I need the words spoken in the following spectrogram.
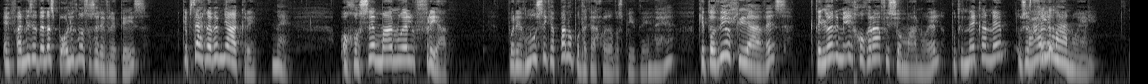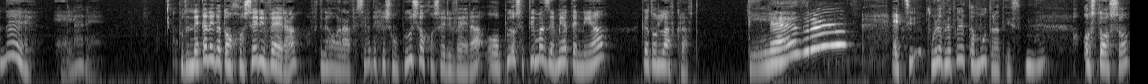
Εμφανίζεται ένας πολύ γνωστός ερευνητής και ψάχνει να βρει μια άκρη. Ναι. Ο Χωσέ Μάνουελ Φρία, που ερευνούσε για πάνω από 10 χρόνια το σπίτι. Ναι. Και το 2000 τελειώνει μια ηχογράφηση ο Μάνουελ που την έκανε ουσιαστικά. Πάλι Μάνουελ. Ναι, Έλα, ρε. που την έκανε για τον Χωσέ Ριβέρα, αυτή την ηχογράφηση, αυτή τη χρησιμοποιούσε ο Χωσέ Ριβέρα, ο οποίος ετοίμαζε μια ταινία για τον Lovecraft. Τι λες, ρε; Έτσι, που να βλέπετε τα μούτρα της. Ωστόσο,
